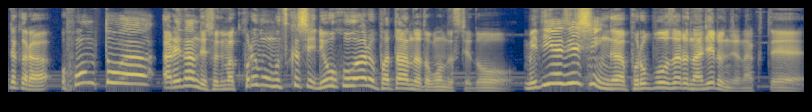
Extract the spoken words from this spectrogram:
だから、本当は、あれなんでしょうね。まあ、これも難しい。両方あるパターンだと思うんですけど、メディア自身がプロポーザル投げるんじゃなくて、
